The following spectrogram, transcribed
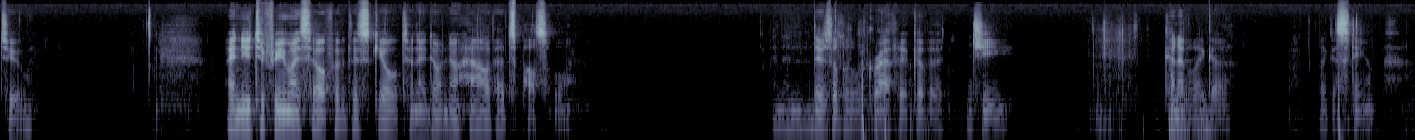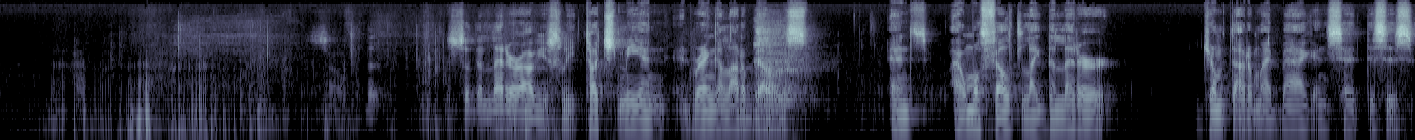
too. I need to free myself of this guilt, and I don't know how that's possible. And then there's a little graphic of a G, kind of like a like a stamp. So the, so the letter obviously touched me and it rang a lot of bells. And I almost felt like the letter jumped out of my bag and said, This is,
